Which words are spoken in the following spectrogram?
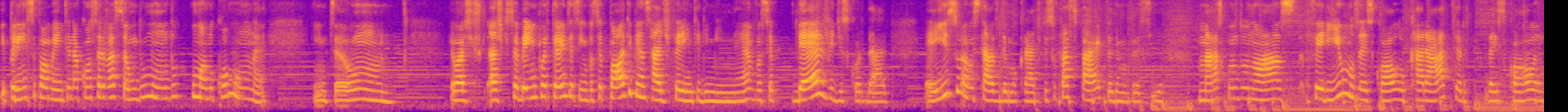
e principalmente na conservação do mundo humano comum, né? Então, eu acho, acho que isso é bem importante, assim, você pode pensar diferente de mim, né? Você deve discordar. É, isso é um Estado democrático, isso faz parte da democracia. Mas quando nós ferimos a escola, o caráter da escola,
